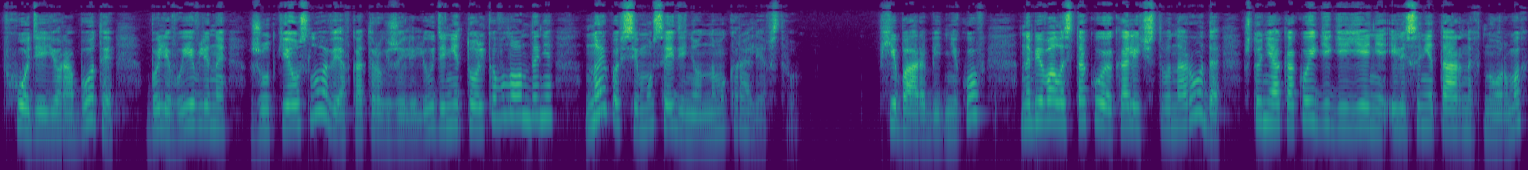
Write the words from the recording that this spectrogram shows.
В ходе ее работы были выявлены жуткие условия, в которых жили люди не только в Лондоне, но и по всему Соединенному Королевству. В хибары бедняков набивалось такое количество народа, что ни о какой гигиене или санитарных нормах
